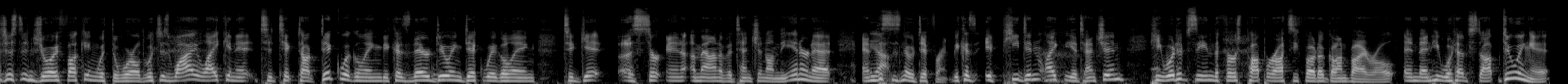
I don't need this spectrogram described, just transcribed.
just enjoy fucking with the world, which is why I liken it to TikTok dick wiggling because they're doing dick wiggling to get a certain amount of attention on the internet and this is no different because if he didn't like the attention, he would have seen the first paparazzi photo gone viral and then he would have stopped doing it,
